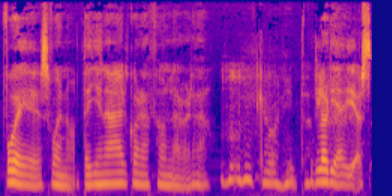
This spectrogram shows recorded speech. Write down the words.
pues bueno, te llena el corazón, la verdad. Qué bonito. Gloria a Dios.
